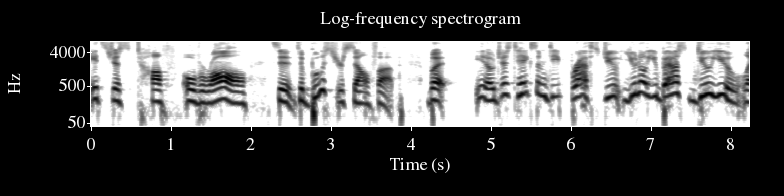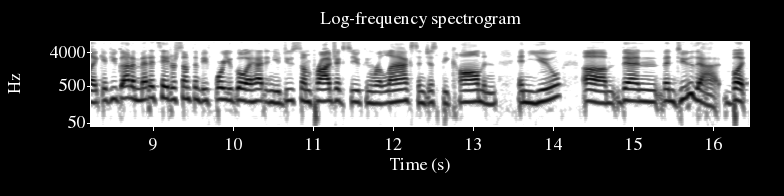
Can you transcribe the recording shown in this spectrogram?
it's just tough overall to to boost yourself up. But you know, just take some deep breaths. Do you know you best do you. Like if you got to meditate or something before you go ahead and you do some project so you can relax and just be calm and and you, um, then then do that. But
